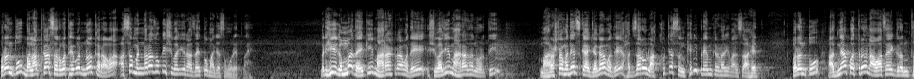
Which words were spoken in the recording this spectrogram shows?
परंतु बलात्कार सर्वथैव न करावा असं म्हणणारा जो काही शिवाजी राजा आहे तो माझ्यासमोर येत नाही. म्हणजे ही गंमत आहे की महाराष्ट्रामध्ये शिवाजी महाराजांवरती महाराष्ट्रामध्येच काय जगामध्ये हजारो लाखोच्या संख्येने प्रेम करणारी माणसं आहेत. परंतु आज्ञापत्र नावाचा एक ग्रंथ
